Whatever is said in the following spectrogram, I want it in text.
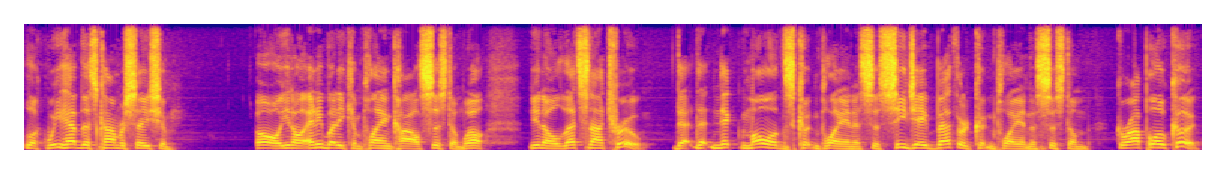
Look, we have this conversation. Oh, you know, anybody can play in Kyle's system. Well, you know, that's not true. That, that Nick Mullens couldn't play in this. C.J. Beathard couldn't play in the system. Garoppolo could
